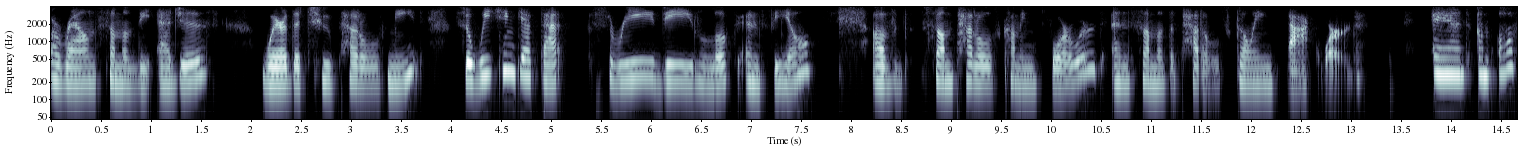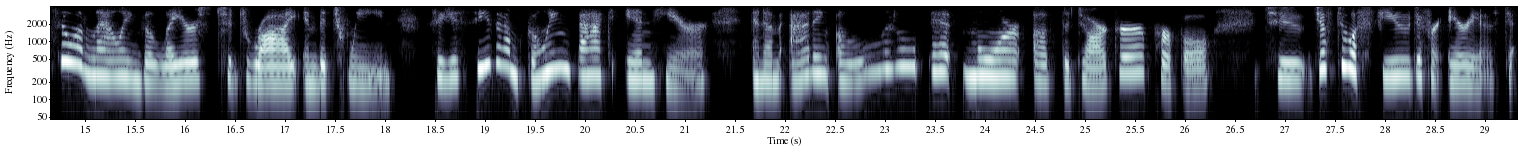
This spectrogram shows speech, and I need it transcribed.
around some of the edges where the two petals meet so we can get that 3D look and feel of some petals coming forward and some of the petals going backward. And I'm also allowing the layers to dry in between. So you see that I'm going back in here and I'm adding a little bit more of the darker purple to just do a few different areas to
